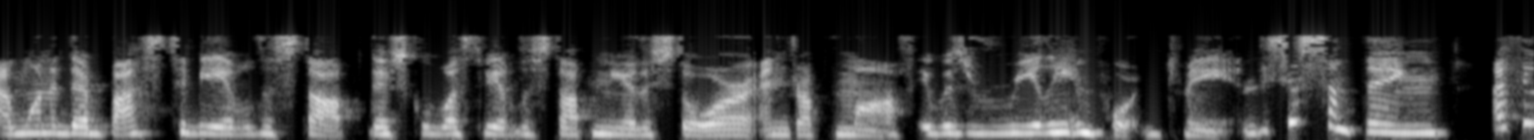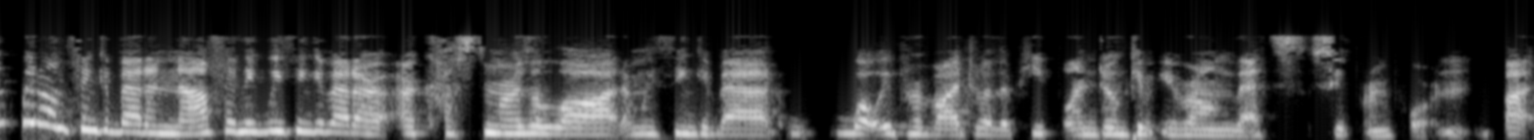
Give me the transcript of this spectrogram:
I wanted their bus to be able to stop, their school bus to be able to stop near the store and drop them off. It was really important to me. And this is something I think we don't think about enough. I think we think about our, our customers a lot and we think about what we provide to other people. And don't get me wrong, that's super important. But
